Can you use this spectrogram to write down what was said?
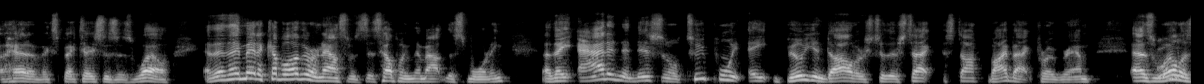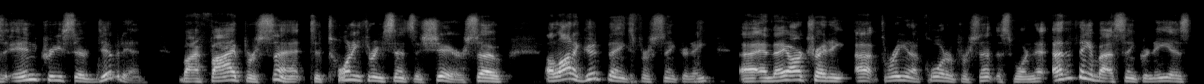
ahead of expectations as well. And then they made a couple other announcements that's helping them out this morning. Uh, they added an additional $2.8 billion to their stock, stock buyback program, as well as increase their dividend by 5% to 23 cents a share. So, a lot of good things for Synchrony uh, and they are trading up three and a quarter percent this morning. The other thing about Synchrony is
